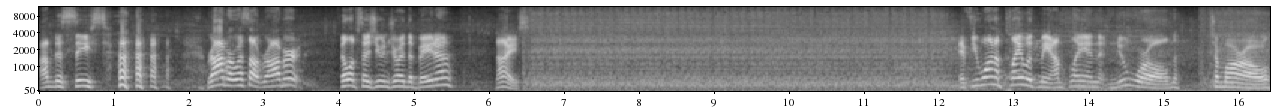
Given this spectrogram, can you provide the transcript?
I'm deceased. Robert, what's up, Robert? Philip says you enjoyed the beta. Nice. If you want to play with me, I'm playing New World tomorrow,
